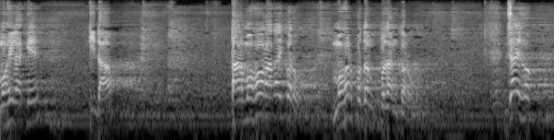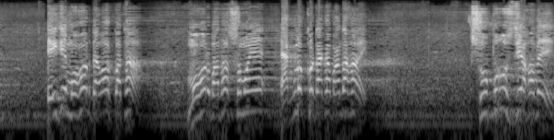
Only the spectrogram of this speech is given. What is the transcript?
মহিলাকে কি দাও? তার মোহর আদায় করো, মোহর প্রদান প্রদান করো। যাই হোক, এই যে মোহর দেওয়ার কথা, মোহর বাঁধার সময়ে এক লক্ষ টাকা বাঁধা হয়। সুপুরুষ যে হবে,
